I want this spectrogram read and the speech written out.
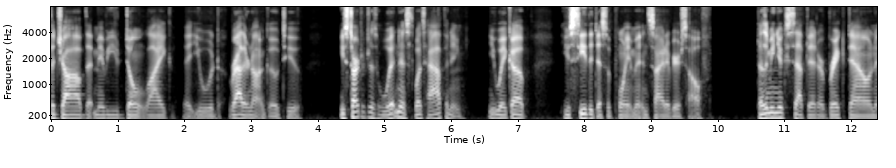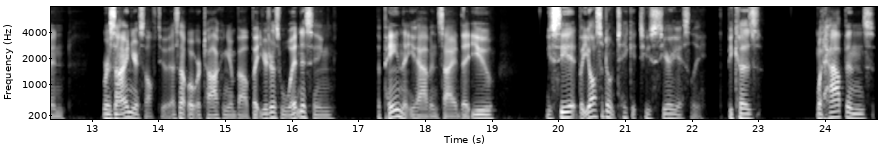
The job that maybe you don't like, that you would rather not go to, you start to just witness what's happening. You wake up, you see the disappointment inside of yourself. Doesn't mean you accept it or break down and resign yourself to it. That's not what we're talking about, but you're just witnessing the pain that you have inside that you you see it, but you also don't take it too seriously because what happens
